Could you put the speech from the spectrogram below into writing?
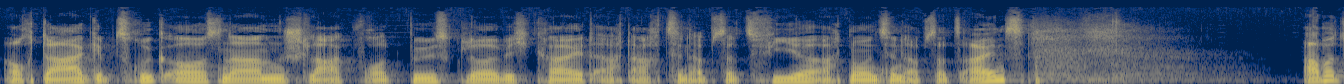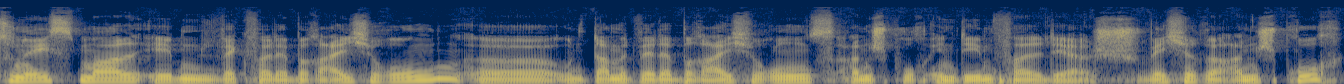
Auch da gibt es Rückausnahmen, Schlagwort Bösgläubigkeit, 818 Absatz 4, 819 Absatz 1. Aber zunächst mal eben Wegfall der Bereicherung äh, und damit wäre der Bereicherungsanspruch in dem Fall der schwächere Anspruch.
